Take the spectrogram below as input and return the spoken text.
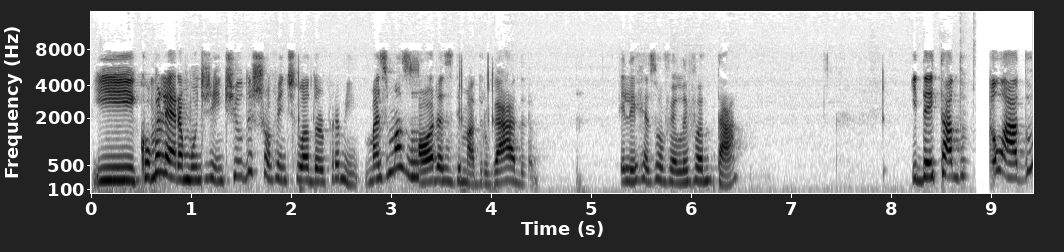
E como ele era muito gentil, deixou o ventilador para mim. Mas umas horas de madrugada, ele resolveu levantar e deitar do meu lado,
